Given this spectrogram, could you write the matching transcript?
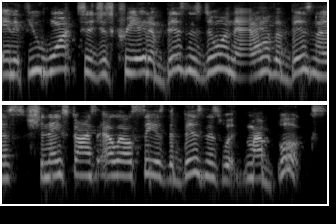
And if you want to just create a business doing that, I have a business. Shanae Starnes LLC is the business with my books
